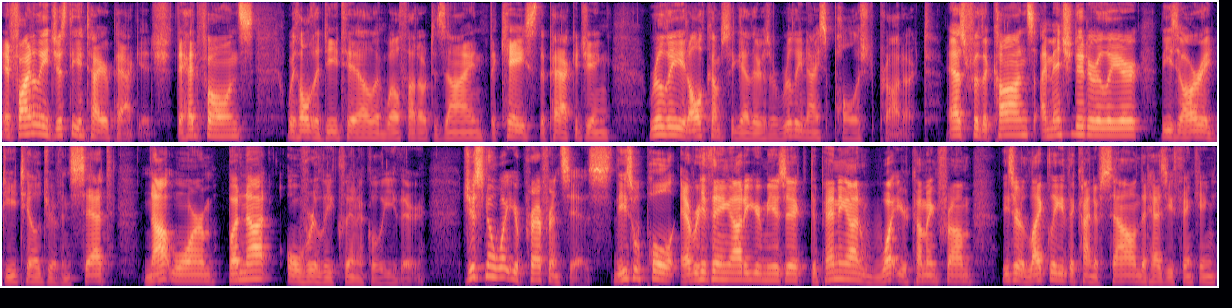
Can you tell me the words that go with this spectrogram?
And finally, just the entire package. The headphones with all the detail and well thought out design, the case, the packaging, Really, it all comes together as a really nice polished product. As for the cons, I mentioned it earlier, these are a detail driven set, not warm, but not overly clinical either. Just know what your preference is. These will pull everything out of your music depending on what you're coming from. These are likely the kind of sound that has you thinking,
